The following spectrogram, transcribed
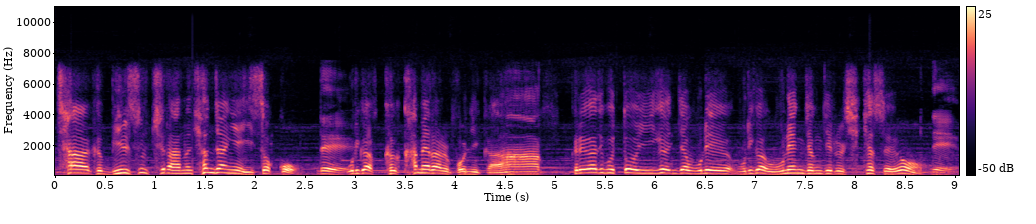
차 그 밀수출하는 현장에 있었고 네. 우리가 그 카메라를 보니까 아, 그래가지고 또 이거 이제 우리 우리가 운행 정지를 시켰어요. 네.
